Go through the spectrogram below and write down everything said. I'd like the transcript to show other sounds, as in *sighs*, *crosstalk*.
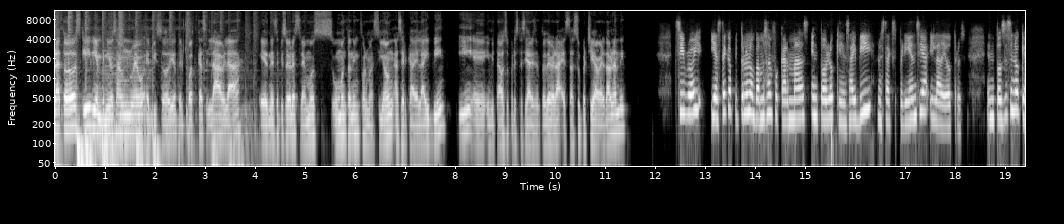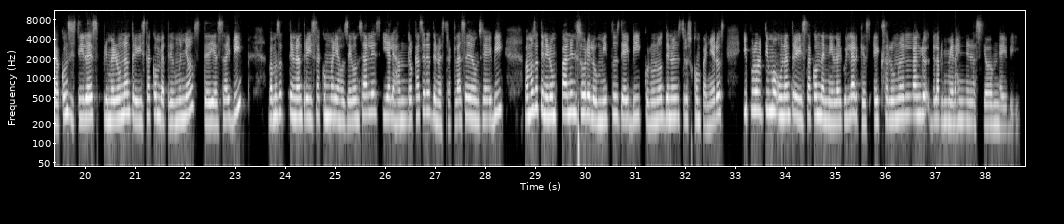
Hola a todos y bienvenidos a un nuevo episodio del podcast La Hablada. En este episodio les traemos un montón de información acerca del IB y eh, invitados súper especiales. Entonces, de verdad, está súper chiva, ¿verdad, Blandy? Sí, Roy, y este capítulo nos vamos a enfocar más en todo lo que es IB, nuestra experiencia y la de otros. Entonces, en lo que va a consistir es primero una entrevista con Beatriz Muñoz de 10 IB, Vamos a tener una entrevista con María José González y Alejandro Cáceres de nuestra clase de 11 IB. Vamos a tener un panel sobre los mitos de IB con uno de nuestros compañeros. Y por último, una entrevista con Daniel Aguilar, que es ex alumno del Anglo de la primera generación de IB.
